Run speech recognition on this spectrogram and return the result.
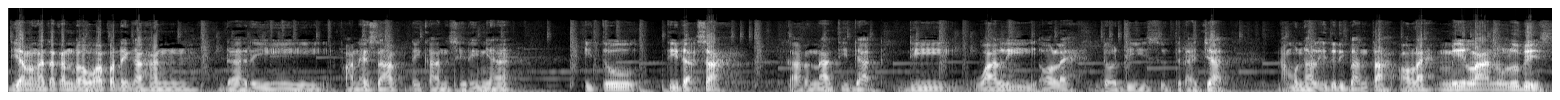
Dia mengatakan bahwa pernikahan dari Vanessa, pernikahan sirinya itu tidak sah karena tidak diwali oleh Dodi Sudrajat. Namun hal itu dibantah oleh Milano Lubis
